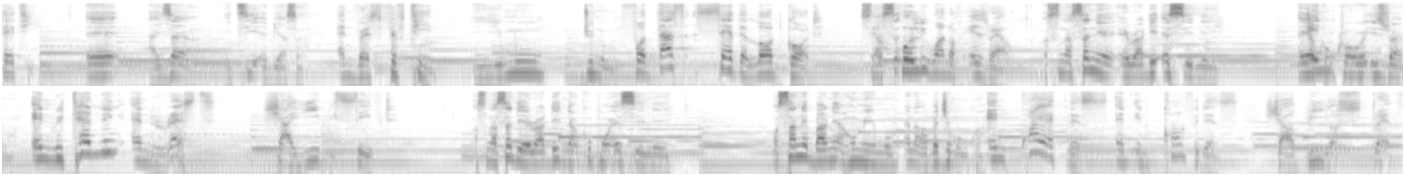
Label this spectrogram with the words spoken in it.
30 ɛyɛ isaia ɛti aduasa and verse 15. For thus said the Lord God, the. Holy One of Israel, ɔsena sɛneɛ awurade asie nie ɛyɛ In- in returning and rest shall ye be saved. ɔsena sɛdeɛ awurade nyankopɔn asie nie ɔsane ba ne ahome mu ɛna wɔbɛgye mo nkwa In quietness and in confidence shall be your strength.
